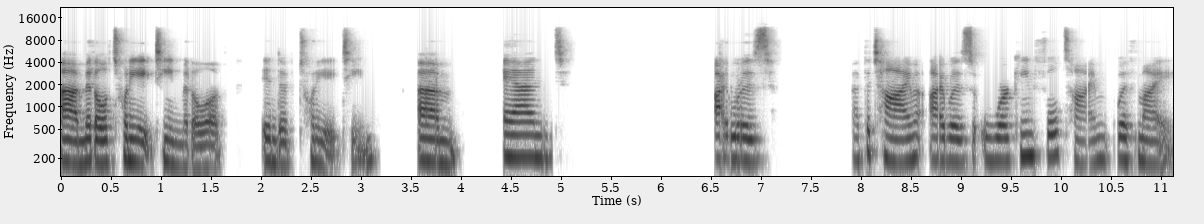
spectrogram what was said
uh, middle of 2018, middle of end of 2018. Um, and I was, at the time, I was working full time with my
